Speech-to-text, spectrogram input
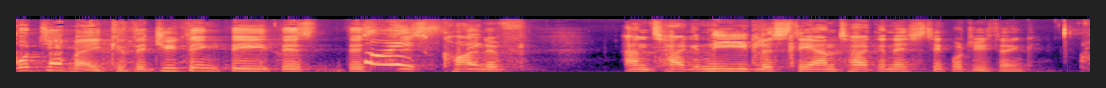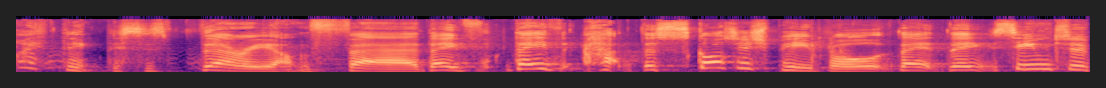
what do you make of it? Do you think the, this, this, this kind of needlessly antagonistic? What do you think? I think this is very unfair. They've they've had the Scottish people. They they seem to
